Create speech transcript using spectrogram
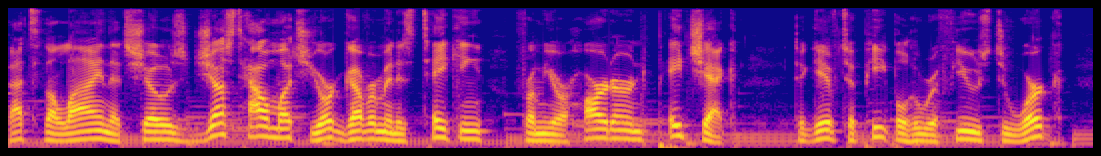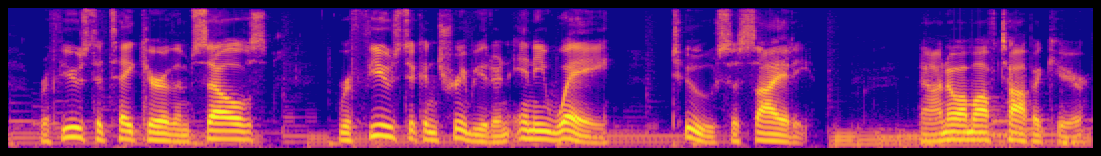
That's the line that shows just how much your government is taking from your hard earned paycheck to give to people who refuse to work, refuse to take care of themselves, refuse to contribute in any way to society. Now, I know I'm off topic here,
